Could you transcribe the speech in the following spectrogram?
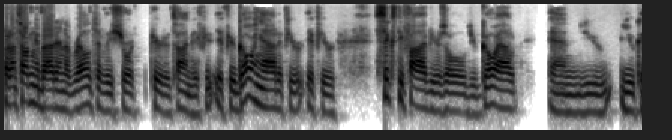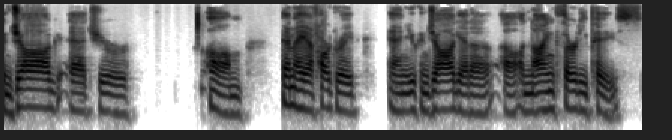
but I'm talking about in a relatively short period of time. If you if you're going out, if you're if you're 65 years old, you go out and you you can jog at your um, MAF heart rate, and you can jog at a a 930 pace.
